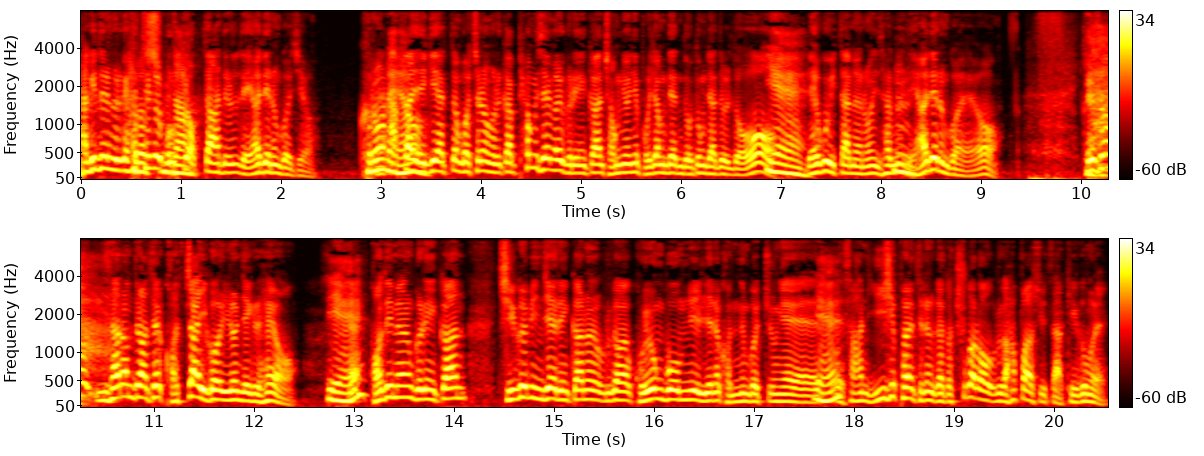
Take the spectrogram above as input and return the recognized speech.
자기들은 그렇게 혜택을 볼 게 없다 하더라도 내야 되는 거죠. 그러네요. 아까 얘기했던 것처럼 그러니까 평생을 그러니까 정년이 보장된 노동자들도 예. 내고 있다면은 이 사람들 음. 내야 되는 거예요. 그래서 야. 이 사람들한테 걷자 이거 이런 얘기를 해요. 예. 네? 거두면 그러니까 지금 이제 그러니까는 우리가 고용보험료 1년에 걷는 것 중에서 예. 한 20%는 그래도 추가로 우리가 확보할 수 있다. 기금을.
